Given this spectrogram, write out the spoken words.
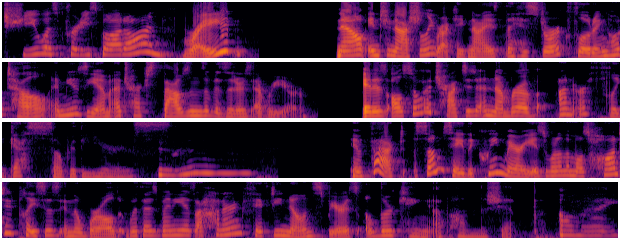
She was pretty spot on. Right? Now internationally recognized, the historic floating hotel and museum attracts thousands of visitors every year. It has also attracted a number of unearthly guests over the years. In fact, some say the Queen Mary is one of the most haunted places in the world, with as many as 150 known spirits lurking upon the ship. Oh my.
